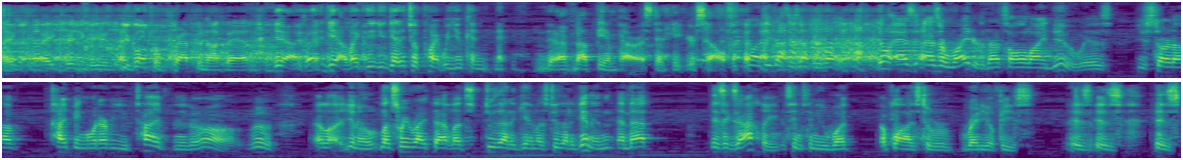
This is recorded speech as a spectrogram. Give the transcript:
I, I couldn't agree with that. You're going from crap to not bad. Yeah, yeah, like you get it to a point where you can n- n- not be embarrassed and hate yourself. No, I think that's exactly right. No, as as a writer, that's all I knew is you start out typing whatever you type, and you go, oh, ugh. Uh, you know, let's rewrite that, let's do that again, let's do that again, and and that is exactly, it seems to me, what applies to a radio piece is is is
